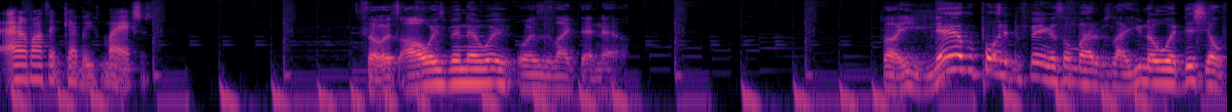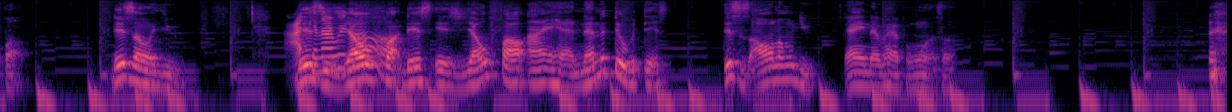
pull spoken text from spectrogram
I have to take accountability for my actions. So it's always been that way, or is it like that now? So you never pointed the finger somebody was like, you know what, this your fault. This on you. I this cannot is recall. your fault. This is your fault. I ain't had nothing to do with this. This is all on you. That ain't never happened once, huh?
